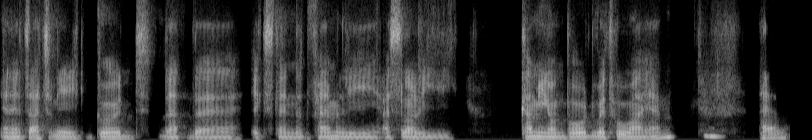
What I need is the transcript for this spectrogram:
And it's actually good that the extended family are slowly coming on board with who I am. Mm.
